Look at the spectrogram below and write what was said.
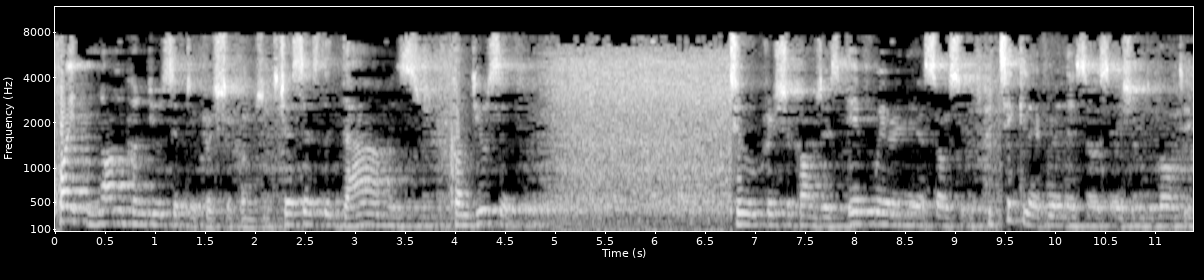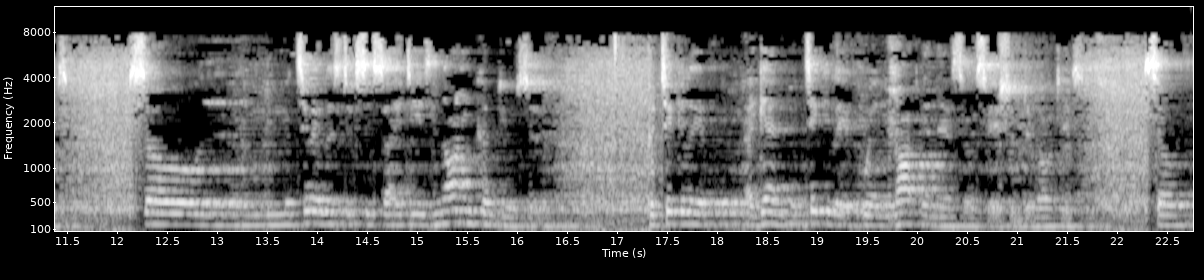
quite non-conducive to Krishna consciousness, just as the Dham is conducive to Krishna consciousness if we're in the association, particularly if we're in the association of devotees. So materialistic society is non-conducive, particularly if, again, particularly if we're not in the association of devotees. So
